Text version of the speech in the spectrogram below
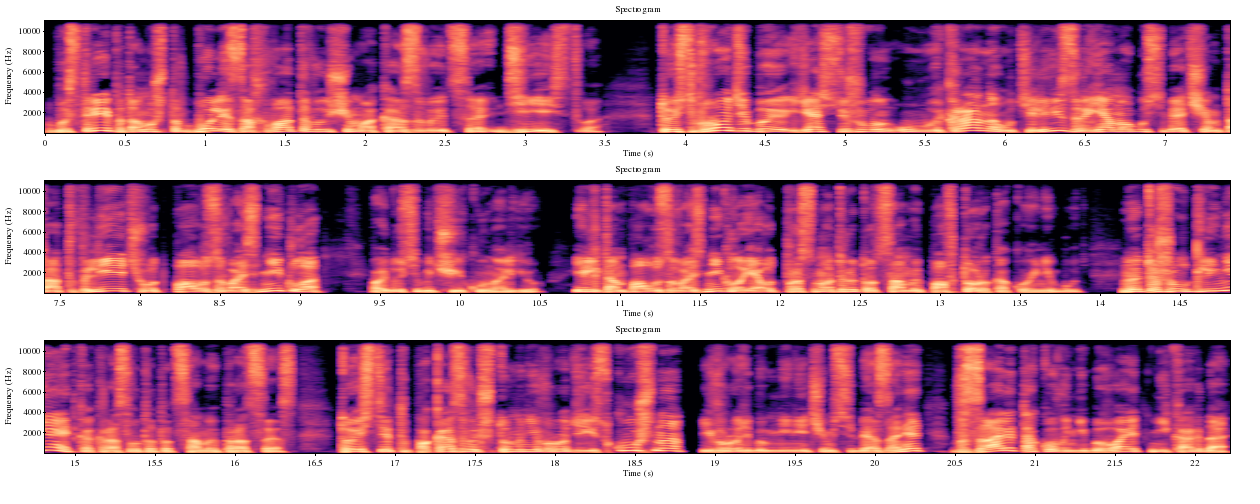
Быстрее, потому что более захватывающем оказывается действо. То есть вроде бы я сижу у экрана, у телевизора, я могу себя чем-то отвлечь, вот пауза возникла, пойду себе чайку налью. Или там пауза возникла, я вот просмотрю тот самый повтор какой-нибудь. Но это же удлиняет как раз вот этот самый процесс. То есть это показывает, что мне вроде и скучно, и вроде бы мне нечем себя занять. В зале такого не бывает никогда.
